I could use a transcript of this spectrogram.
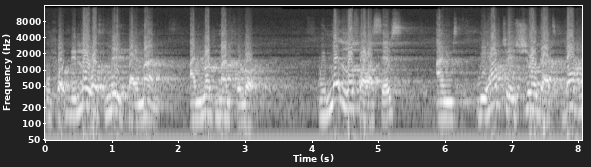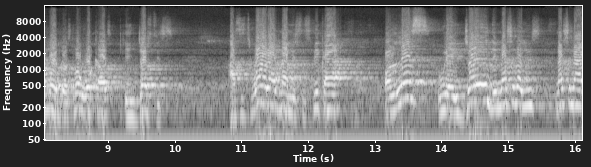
The law was made by man and not man for law. We made law for ourselves and we have to ensure that that law does not work out injustice. As it's well right now, Mr. Speaker, unless we enjoying the National Youth, National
